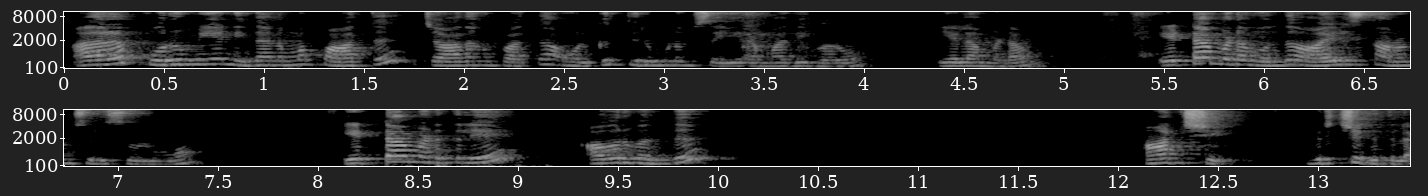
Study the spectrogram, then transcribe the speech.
அதனால பொறுமையா நிதானமா பார்த்து ஜாதகம் பார்த்து அவங்களுக்கு திருமணம் செய்யற மாதிரி வரும். ஏழாம் இடம். எட்டாம் இடம் வந்து ஆயுள் ஸ்தானம்னு சொல்லி சொல்லுவோம். எட்டாம் இடத்திலே அவர் வந்து ஆட்சி விருச்சகத்துல.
